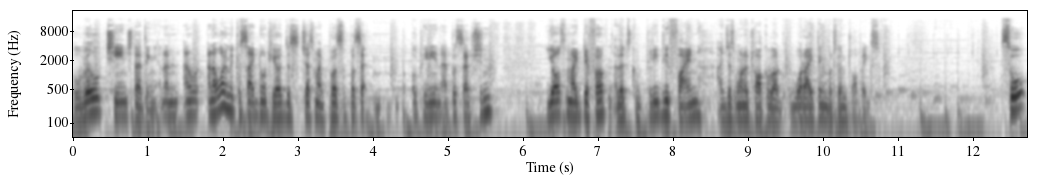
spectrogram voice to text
will change that thing. And, and, and I want to make a side note here this is just my personal perce- opinion and perception. Yours might differ, and that's completely fine. I just want to talk about what I think about certain topics. So,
